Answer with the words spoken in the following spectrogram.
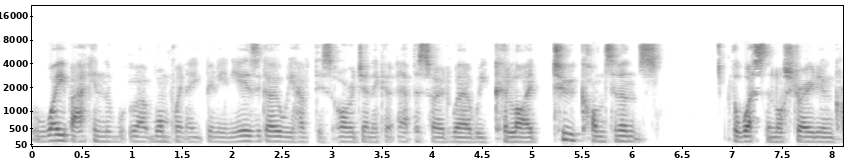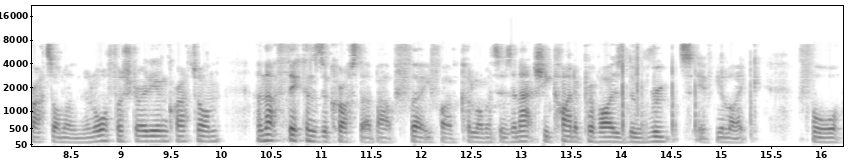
way back in the uh, 1.8 billion years ago, we have this orogenic episode where we collide two continents, the Western Australian craton and the North Australian craton, and that thickens the crust at about 35 kilometers and actually kind of provides the route, if you like, for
